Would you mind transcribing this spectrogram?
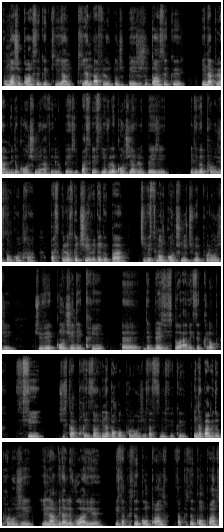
Pour moi, je pense que Kylian, Kylian a fait le tour du PSG. Je pense qu'il n'a plus envie de continuer avec le PSG. Parce que s'il voulait continuer avec le PSG, il devait prolonger son contrat. Parce que lorsque tu irais quelque part, tu veux seulement continuer, tu veux prolonger, tu veux continuer d'écrire euh, des belles histoires avec ce club. Si jusqu'à présent, il n'a pas encore prolongé, ça signifie qu'il n'a pas envie de prolonger, il a envie d'aller voir ailleurs. Et ça peut se comprendre, ça peut se comprendre.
